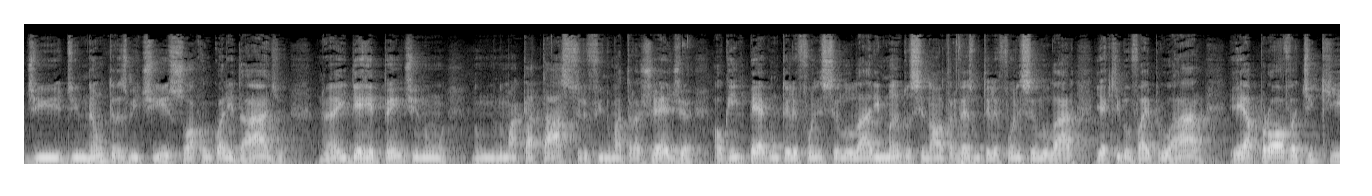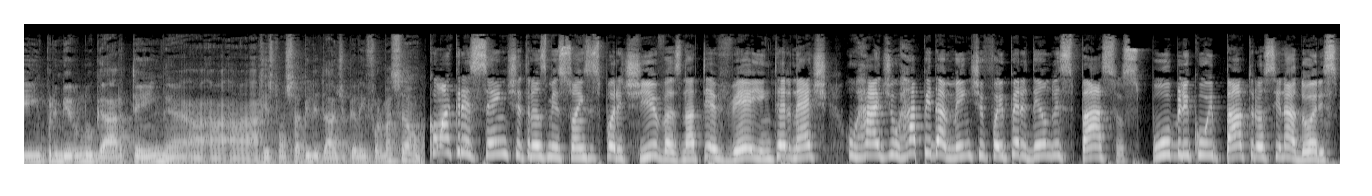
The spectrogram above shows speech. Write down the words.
de, de não transmitir só com qualidade, né? e de repente num, numa catástrofe, numa tragédia, alguém pega um telefone celular e manda o um sinal através de um telefone celular e aquilo vai para o ar, é a prova de que, em primeiro lugar, tem né, a, a, a responsabilidade pela informação. Com a crescente transmissões esportivas na TV e internet, o rádio rapidamente foi perdendo espaços, público e patrocinadores.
